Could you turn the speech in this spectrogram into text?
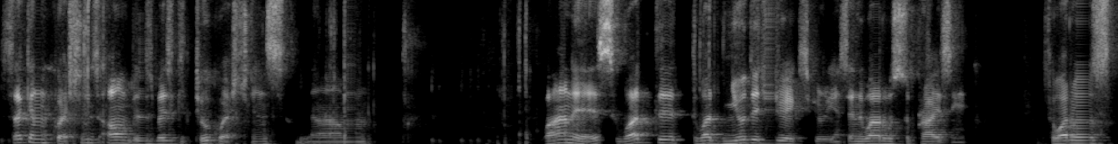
second questions. Oh, there's basically two questions. Um, one is what did what new did you experience and what was surprising? So what was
